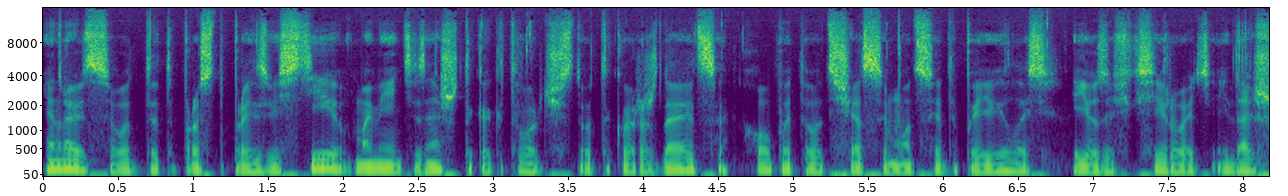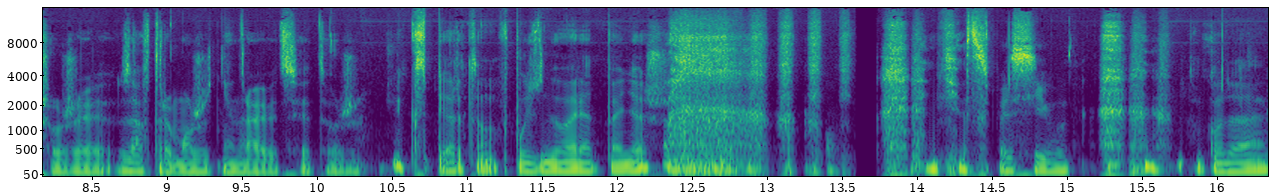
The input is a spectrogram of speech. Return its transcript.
Мне нравится вот это просто произвести в моменте, знаешь, это как творчество вот такое рождается. Хоп, это вот сейчас эмоция это появилась, ее зафиксировать, и дальше уже завтра может не нравиться это уже. Экспертом в «Пусть говорят» пойдешь? Нет, спасибо. Ну, Куда?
